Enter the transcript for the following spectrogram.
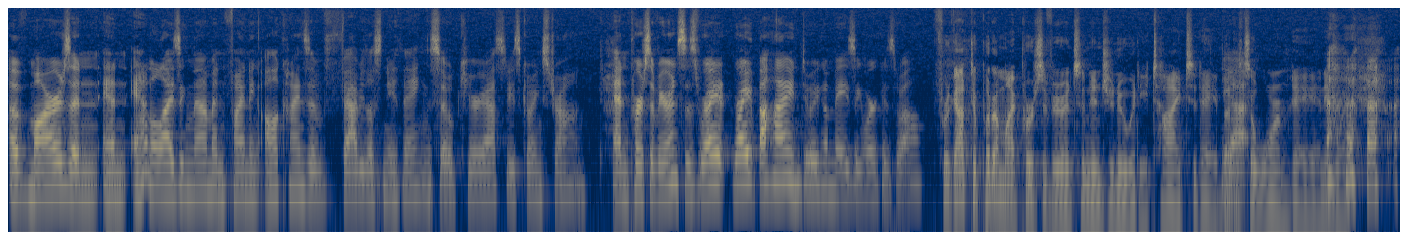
of Mars and, and analyzing them and finding all kinds of fabulous new things. So curiosity is going strong. And Perseverance is right right behind doing amazing work as well. Forgot to put on my Perseverance and Ingenuity tie today, but yeah. it's a warm day anyway.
